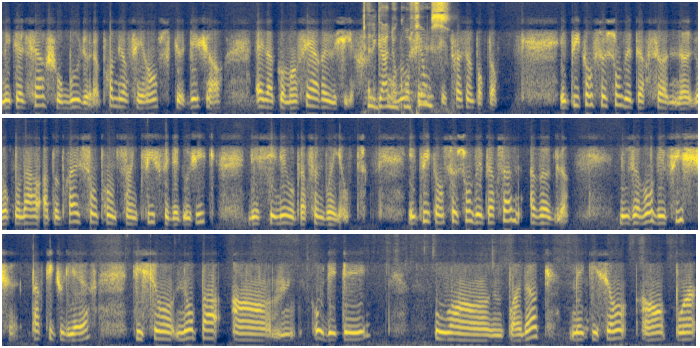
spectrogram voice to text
mais qu'elle sache au bout de la première séance que déjà, elle a commencé à réussir. Elle gagne en confiance. C'est très important. Et puis quand ce sont des personnes, donc on a à peu près 135 fiches pédagogiques destinées aux personnes voyantes. Et puis quand ce sont des personnes aveugles, nous avons des fiches particulières qui sont non pas en ODT ou en point doc, mais qui sont en point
